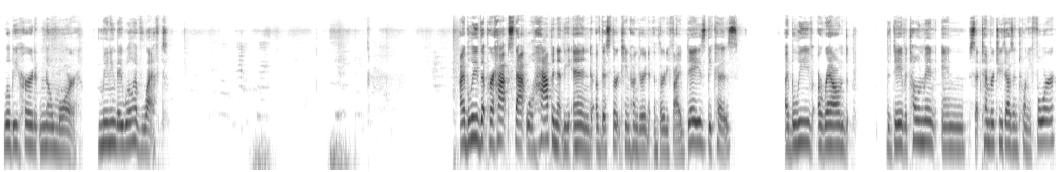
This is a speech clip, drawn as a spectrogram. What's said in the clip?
will be heard no more, meaning they will have left. I believe that perhaps that will happen at the end of this 1335 days because I believe around the Day of Atonement in September 2024,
